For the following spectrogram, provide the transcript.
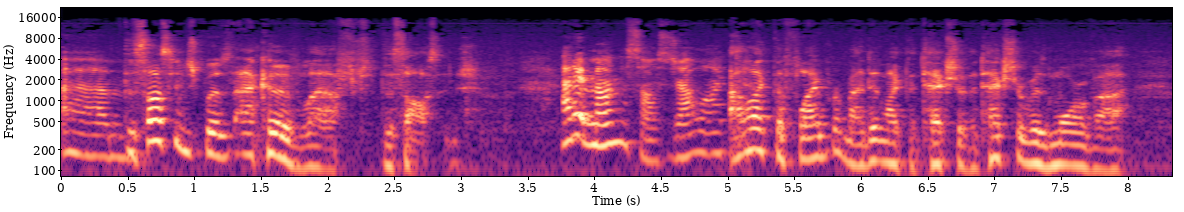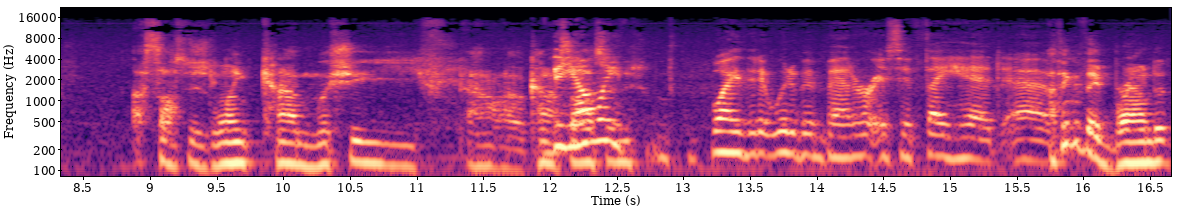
Um, the sausage was. I could have left the sausage. I didn't mind the sausage. I liked. I like the flavor, but I didn't like the texture. The texture was more of a a sausage link, kind of mushy. I don't know, kind of the sausage. only way that it would have been better is if they had. Uh, I think if they browned it,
